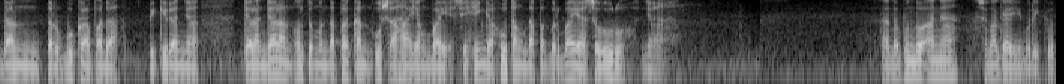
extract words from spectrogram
dan terbuka pada pikirannya jalan-jalan untuk mendapatkan usaha yang baik sehingga hutang dapat berbayar seluruhnya. Adapun doanya sebagai berikut.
